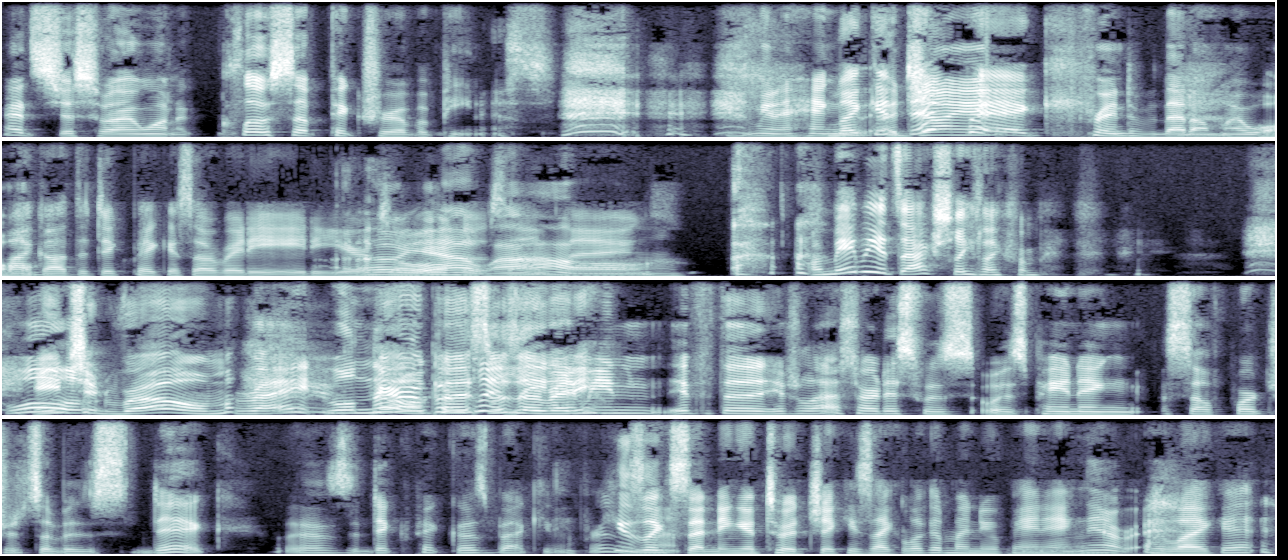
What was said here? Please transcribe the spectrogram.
That's just what I want a close up picture of a penis. I'm gonna hang like a, a, giant pic. print of that on my wall. Oh my god, the dick pic is already 80 years Oh, old yeah, or wow. something. or maybe it's actually like from Well, ancient Rome. Right. Well, no, Miracles was already- I mean, if the if the last artist was was painting self portraits of his dick, as the dick pic goes back even further. He's like that. sending it to a chick. He's like, "Look at my new painting. Yeah, right. You like it?"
